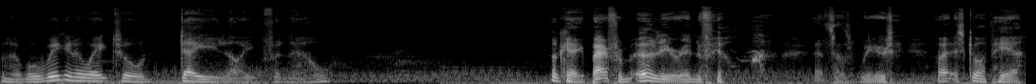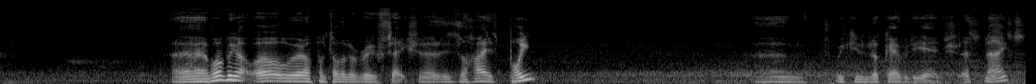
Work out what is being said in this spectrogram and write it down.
Right, well, we're going to wait till daylight for now. Okay, back from earlier in the film. that sounds weird. Let's go up here. Uh, what have we got? Oh, we're up on top of the roof section. This is the highest point. Um, we can look over the edge. That's nice.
